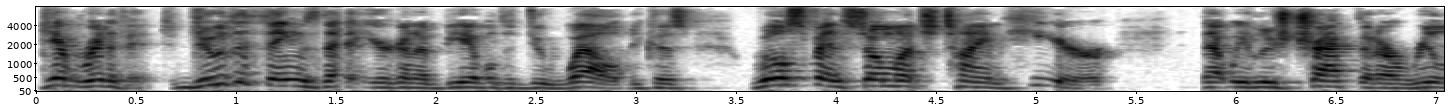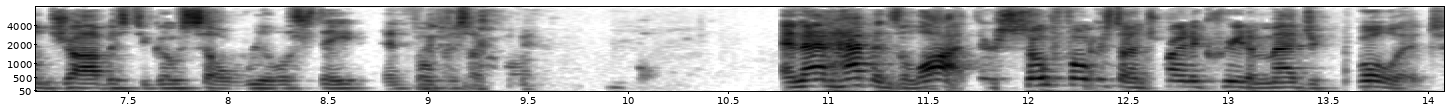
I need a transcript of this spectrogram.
Get rid of it. Do the things that you're going to be able to do well because we'll spend so much time here that we lose track that our real job is to go sell real estate and focus on. And that happens a lot. They're so focused on trying to create a magic bullet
